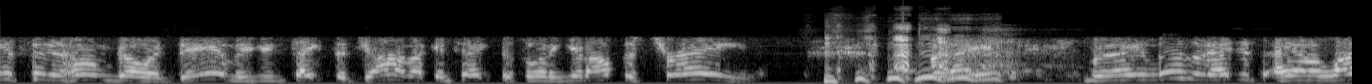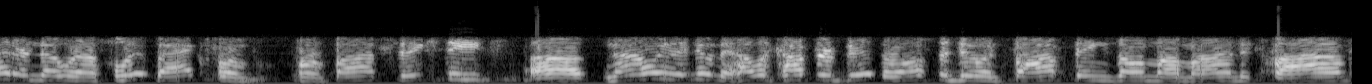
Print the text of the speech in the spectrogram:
probably sitting at home going, "Damn, if you take the job, I can take this one and get off this train." but hey, listen, I just hey, on a lighter note, when I flip back from from 560, uh, not only are they doing the helicopter bit, they're also doing five things on my mind at five.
